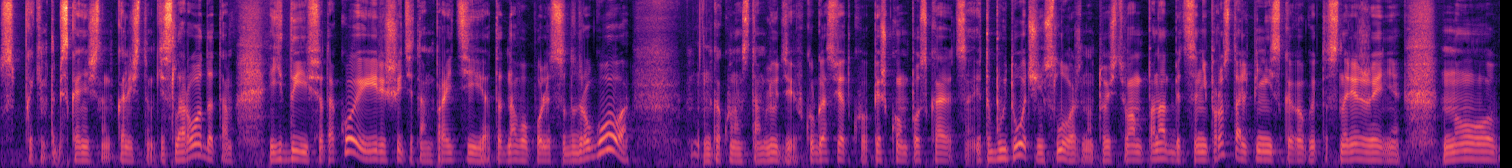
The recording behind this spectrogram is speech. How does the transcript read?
с каким-то бесконечным количеством кислорода, там, еды и все такое, и решите там пройти от одного полюса до другого, как у нас там люди в кругосветку пешком пускаются, это будет очень сложно. То есть вам понадобится не просто альпинистское какое-то снаряжение, но,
